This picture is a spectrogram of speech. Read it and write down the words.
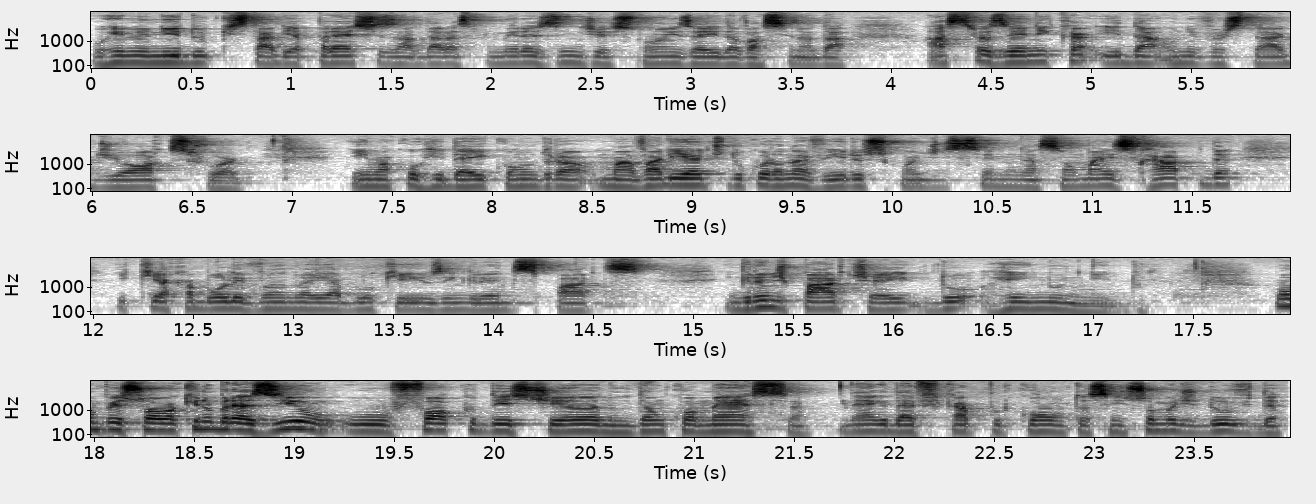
O Reino Unido que estaria prestes a dar as primeiras injeções aí da vacina da AstraZeneca e da Universidade de Oxford em uma corrida aí contra uma variante do coronavírus com a disseminação mais rápida e que acabou levando aí a bloqueios em grandes partes, em grande parte aí do Reino Unido. Bom, pessoal, aqui no Brasil, o foco deste ano então começa, né, deve ficar por conta, sem sombra de dúvida,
